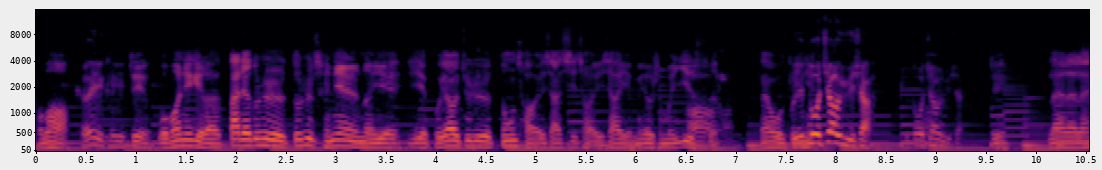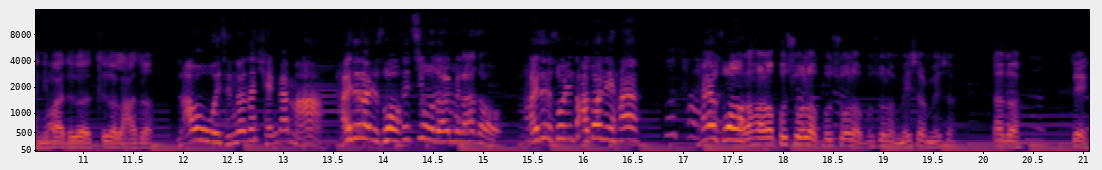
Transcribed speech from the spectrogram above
好不好？可以可以。对我帮你给了，大家都是都是成年人了，也也不要就是东吵一下西吵一下，也没有什么意思。哦来，我给你，我多教育一下，多教育一下。来来来，你把这个这个拿着。拿我伟成哥的钱干嘛？还在那里说，这鸡我都还没拿走。还在说你打断你还不吵了，还要说。好了好了，不说了不说了不说了，没事儿没事儿。大哥，对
